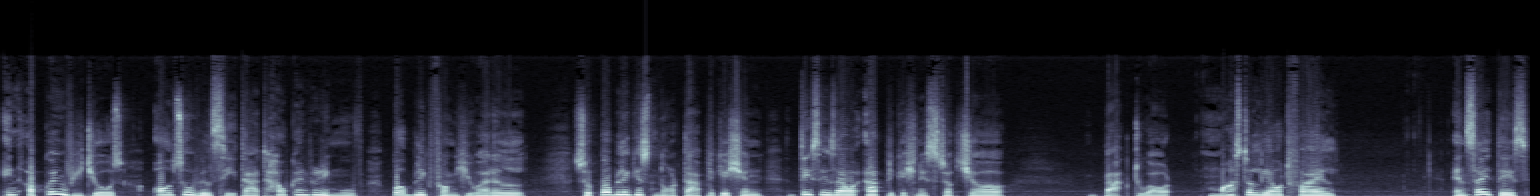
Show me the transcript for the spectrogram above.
In upcoming videos also we'll see that how can we remove public from URL so public is not the application. This is our application structure. Back to our master layout file. Inside this,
